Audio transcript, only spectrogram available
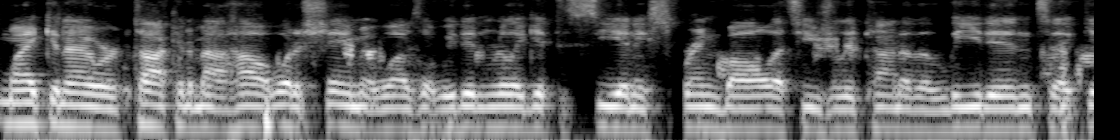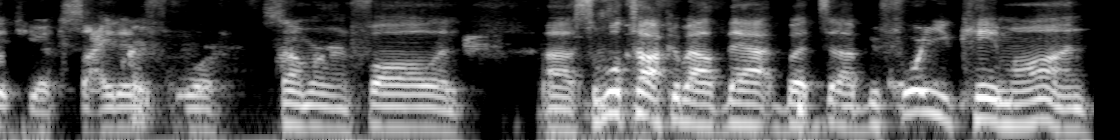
Mike and I were talking about how what a shame it was that we didn't really get to see any spring ball. That's usually kind of the lead in to get you excited for summer and fall, and uh, so we'll talk about that. But uh, before you came on,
